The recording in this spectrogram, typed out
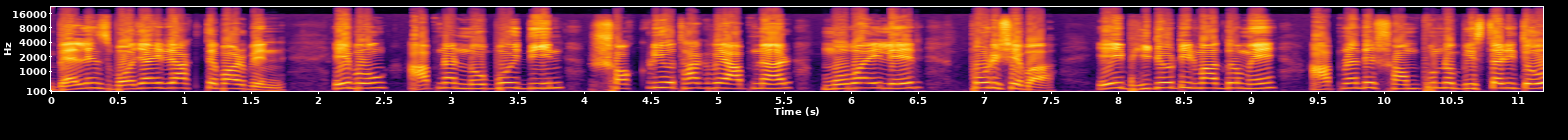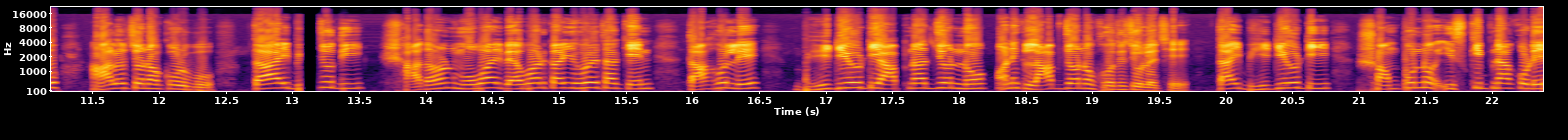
ব্যালেন্স বজায় রাখতে পারবেন এবং আপনার নব্বই দিন সক্রিয় থাকবে আপনার মোবাইলের পরিষেবা। এই ভিডিওটির মাধ্যমে আপনাদের সম্পূর্ণ বিস্তারিত আলোচনা করব। তাই যদি সাধারণ মোবাইল ব্যবহারকারী হয়ে থাকেন, তাহলে ভিডিওটি আপনার জন্য অনেক লাভজনক হতে চলেছে। তাই ভিডিওটি সম্পূর্ণ স্কিপ না করে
